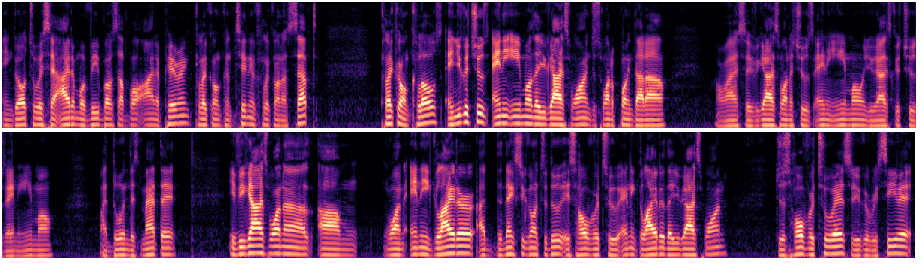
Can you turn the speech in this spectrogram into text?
And go to it, say item or V-Bucks upon iron appearing. Click on continue, click on accept. Click on close. And you could choose any emo that you guys want. Just want to point that out. Alright, so if you guys want to choose any emo, you guys could choose any emo by doing this method. If you guys wanna um, want any glider, uh, the next you're going to do is hover to any glider that you guys want. Just hover to it so you can receive it.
